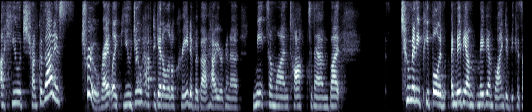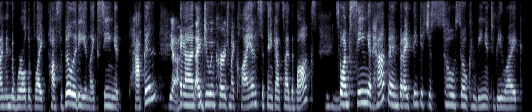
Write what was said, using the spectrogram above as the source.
a huge chunk of that is true, right? Like, you do have to get a little creative about how you're going to meet someone, talk to them. But too many people and, and maybe i'm maybe i'm blinded because i'm in the world of like possibility and like seeing it happen Yeah. and i do encourage my clients to think outside the box Mhm. so i'm seeing it happen but i think it's just so so convenient to be like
